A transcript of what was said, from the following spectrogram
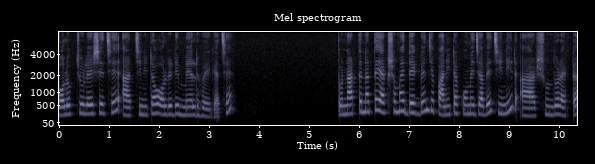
বলক চলে এসেছে আর চিনিটাও অলরেডি মেল্ড হয়ে গেছে। তো নাড়তে নাড়তে একসময় দেখবেন যে পানিটা কমে যাবে চিনির আর সুন্দর একটা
